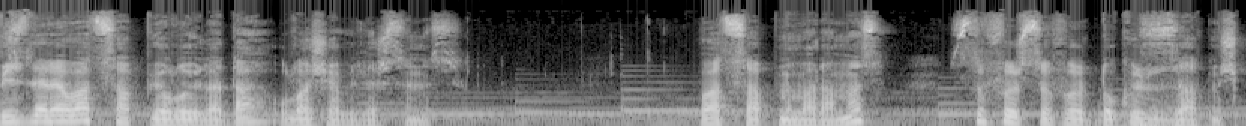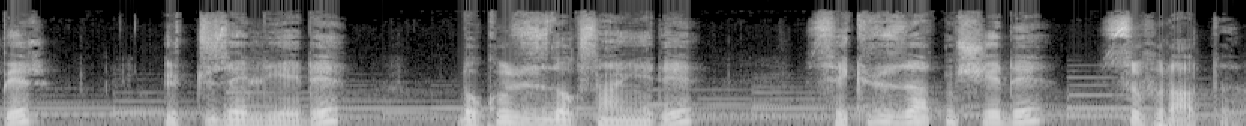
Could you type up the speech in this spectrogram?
Bizlere WhatsApp yoluyla da ulaşabilirsiniz. WhatsApp numaramız 00961 357 997 867 06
